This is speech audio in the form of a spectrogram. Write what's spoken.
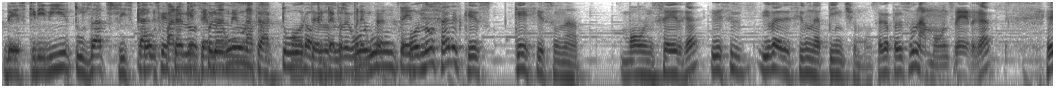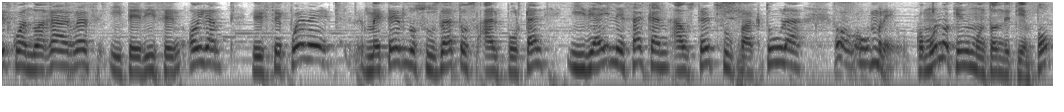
de escribir tus datos fiscales o para que te manden la factura o, que te los pregunten. O no sabes qué es, qué si es una monserga. Iba a decir, una pinche monserga, pero es una monserga. Es cuando agarras y te dicen, oiga, este puede meter los- sus datos al portal y de ahí le sacan a usted su factura. Oh, hombre, como uno tiene un montón de tiempo,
